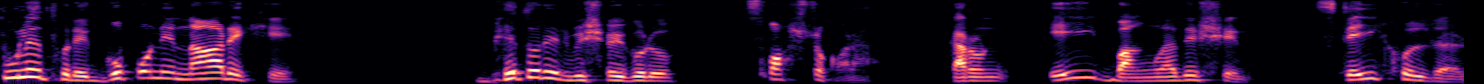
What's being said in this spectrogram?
তুলে ধরে, গোপনে না রেখে ভেতরের বিষয়গুলো স্পষ্ট করা। কারণ এই বাংলাদেশের স্টেক হোল্ডার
